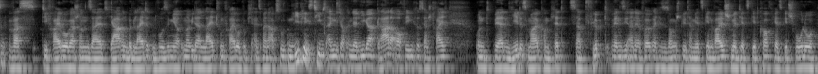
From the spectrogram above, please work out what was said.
Schmerzen. was die Freiburger schon seit Jahren begleitet und wo sie mir auch immer wieder leid tun. Freiburg wirklich eins meiner absoluten Lieblingsteams eigentlich auch in der Liga, gerade auch wegen Christian Streich und werden jedes Mal komplett zerpflückt, wenn sie eine erfolgreiche Saison gespielt haben. Jetzt gehen Waldschmidt, jetzt geht Koch, jetzt geht Schwolo.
